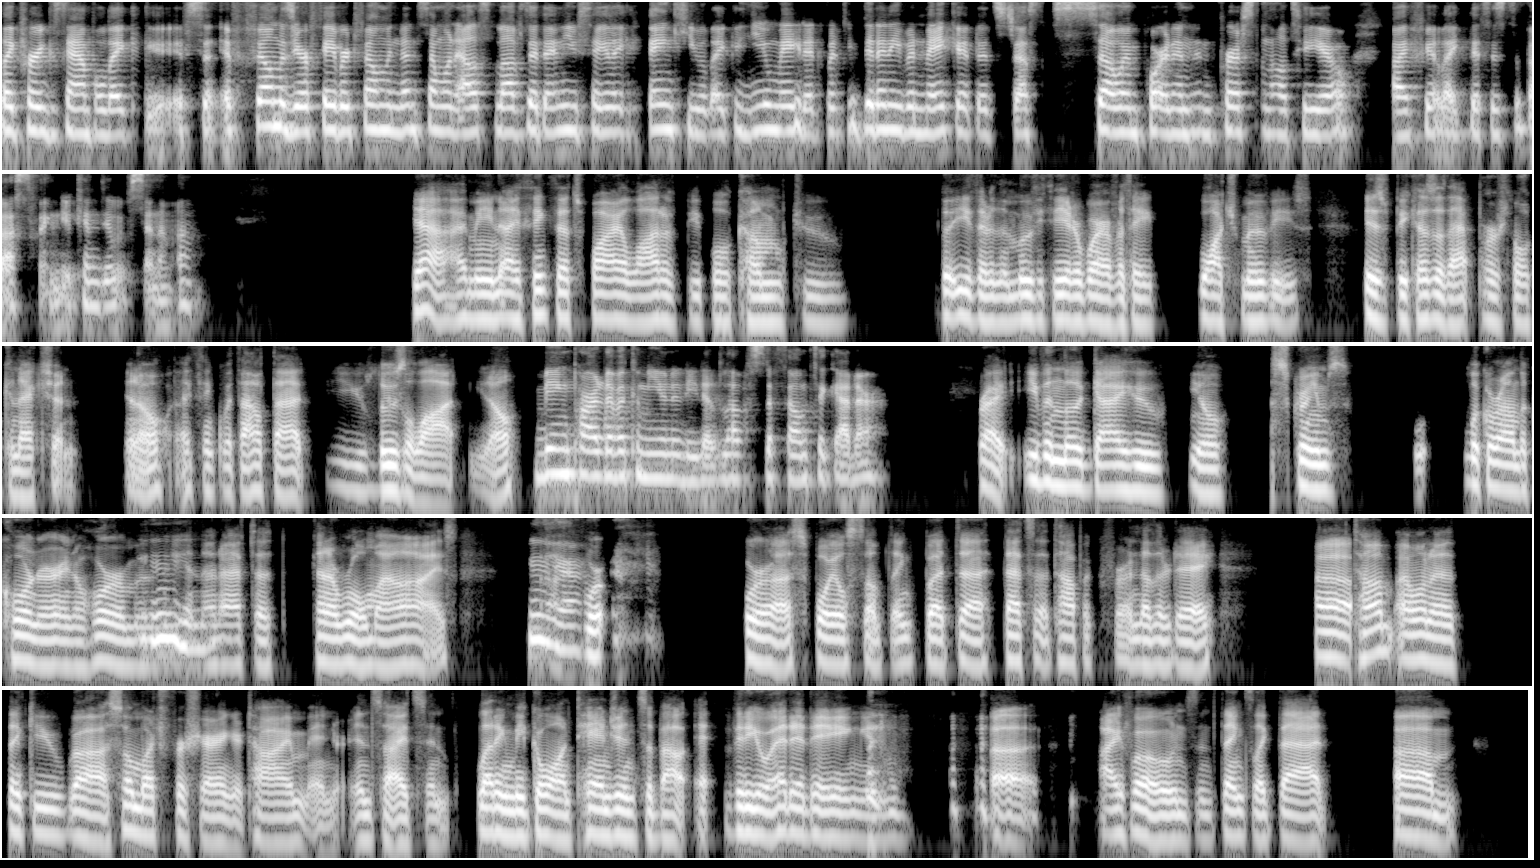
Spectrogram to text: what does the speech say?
Like for example, like if if a film is your favorite film and then someone else loves it and you say like thank you, like you made it, but you didn't even make it. It's just so important and personal to you. I feel like this is the best thing you can do with cinema. Yeah, I mean, I think that's why a lot of people come to the either the movie theater wherever they watch movies is because of that personal connection. You know, I think without that you lose a lot, you know? Being part of a community that loves the film together. Right. Even the guy who, you know, screams look around the corner in a horror movie and then. I have to kind of roll my eyes uh, or or uh, spoil something, but uh, that's a topic for another day. Uh, Tom, I want to thank you uh, so much for sharing your time and your insights and letting me go on tangents about e- video editing and uh, iPhones and things like that. Um,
